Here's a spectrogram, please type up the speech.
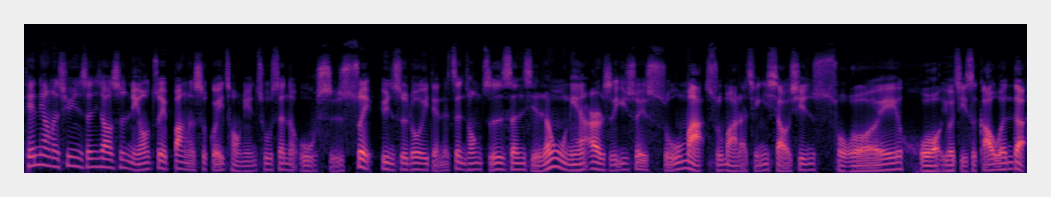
天亮的幸运生肖是牛，最棒的是癸丑年出生的五十岁，运势弱一点的正冲值日生喜壬午年二十一岁属马，属马的请小心水火，尤其是高温的，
